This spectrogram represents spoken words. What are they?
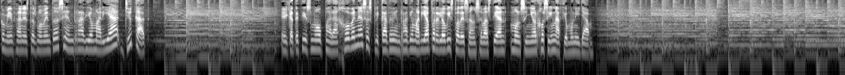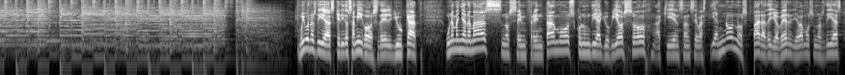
Comienza en estos momentos en Radio María Yucat. El Catecismo para Jóvenes explicado en Radio María por el Obispo de San Sebastián, Monseñor José Ignacio Munilla. Muy buenos días, queridos amigos del Yucat. Una mañana más nos enfrentamos con un día lluvioso. Aquí en San Sebastián no nos para de llover. Llevamos unos días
